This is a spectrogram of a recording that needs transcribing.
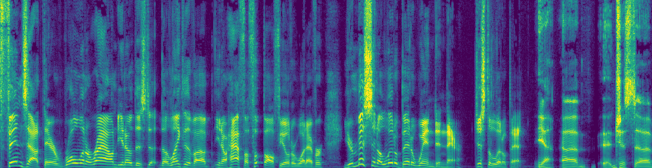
fins out there rolling around, you know, this the length of a you know half a football field or whatever, you're missing a little bit of wind in there, just a little bit. Yeah. Um, just uh,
